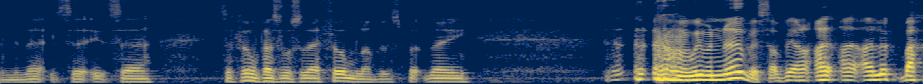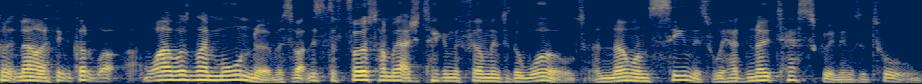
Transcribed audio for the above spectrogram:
I mean, it's a it's a it's a film festival, so they're film lovers, but they we were nervous. I, I, look back on it now and I think, God, why wasn't I more nervous about this? Is the first time we actually taken the film into the world, and no one's seen this. We had no test screenings at all,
